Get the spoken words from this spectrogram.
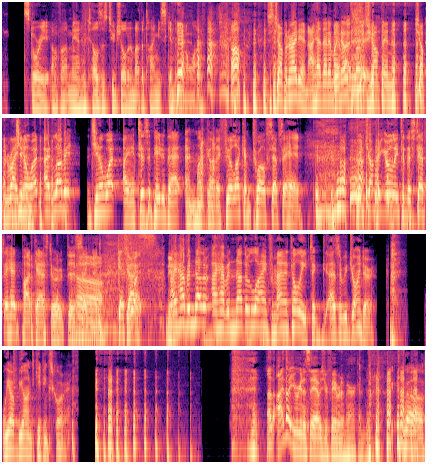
story of a man who tells his two children about the time he skinned a man alive. oh, just jumping right in. I had that in my Yep, notes. I love it. Jumping, jumping right. Do you know what? I love it. Do you know what? I anticipated that, and my God, I feel like I'm 12 steps ahead. We're jumping early to the steps ahead podcast or the oh, segment. Guess guys. what? I have another. I have another line from Anatoly to as a rejoinder. We are beyond keeping score. I, I thought you were going to say I was your favorite American. Well,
